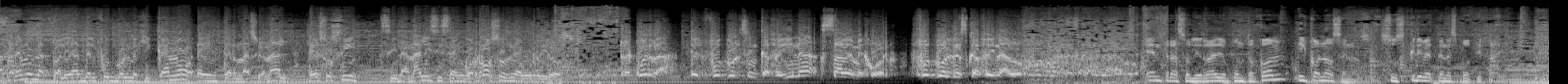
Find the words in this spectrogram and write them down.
Trataremos la actualidad del fútbol mexicano e internacional, eso sí, sin análisis engorrosos ni aburridos. Recuerda, el fútbol sin cafeína sabe mejor. Fútbol descafeinado. Entra a solirradio.com y conócenos. Suscríbete en Spotify.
